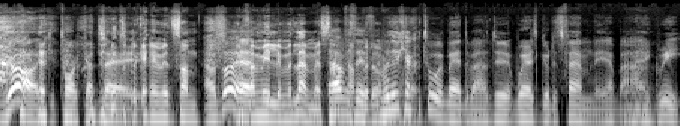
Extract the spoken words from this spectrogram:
jag torkat Du dig? torkar mig med ett sand, Ja, då en är, familjemedlem med ja, precis. Men du det- kanske tog med, du bara, du, we're as good as family. Jag bara, Ja. I agree.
